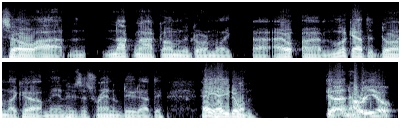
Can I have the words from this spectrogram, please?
So uh, knock knock on the door. I'm like, uh, I um, look out the door. I'm like, oh man, who's this random dude out there? Hey, how you doing? Good. How are you?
